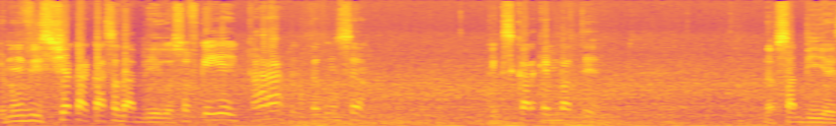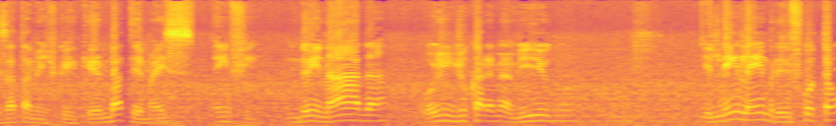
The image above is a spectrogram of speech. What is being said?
eu não vesti a carcaça da briga, eu só fiquei, caraca, o que tá acontecendo? Por que, que esse cara quer me bater? Eu sabia exatamente porque ele queria me bater, mas enfim, não deu em nada. Hoje em dia o cara é meu amigo. Ele nem lembra, ele ficou tão.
